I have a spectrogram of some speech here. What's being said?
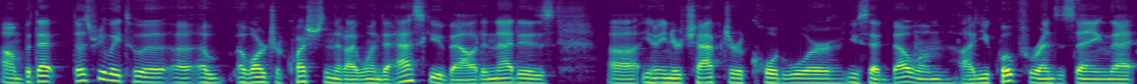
Um, but that does relate to a, a, a, larger question that I wanted to ask you about, and that is, uh, you know, in your chapter "Cold War," you said Bellum. Uh, you quote Ferencz saying that,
